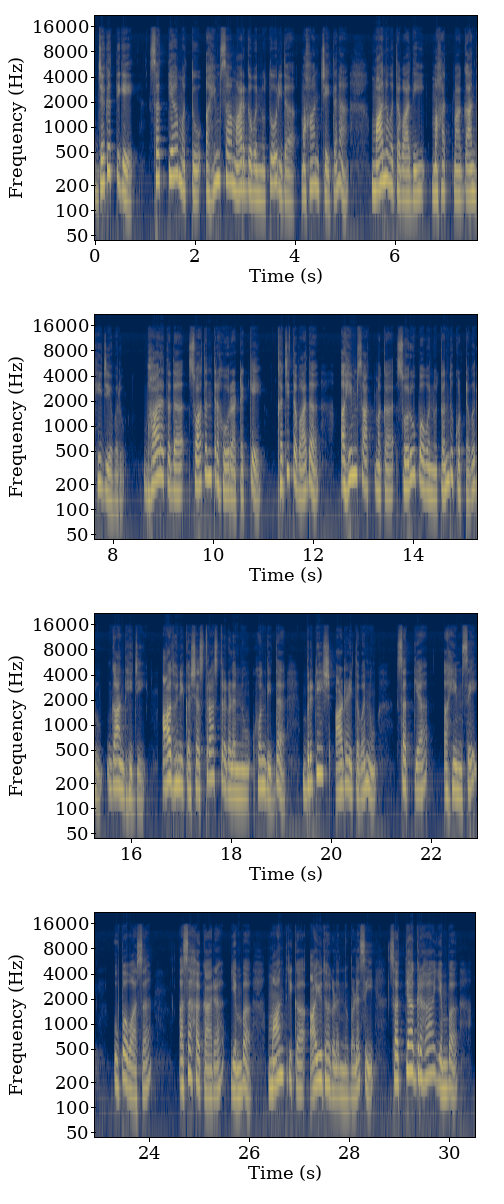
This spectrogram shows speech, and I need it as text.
ಜಗತ್ತಿಗೆ ಸತ್ಯ ಮತ್ತು ಅಹಿಂಸಾ ಮಾರ್ಗವನ್ನು ತೋರಿದ ಮಹಾನ್ ಚೇತನ, ಮಾನವತವಾದಿ ಮಹಾತ್ಮ ಗಾಂಧೀಜಿಯವರು. ಭಾರತದ ಸ್ವಾತಂತ್ರ್ಯ ಹೋರಾಟಕ್ಕೆ ಖಚಿತವಾದ ಅಹಿಂಸಾತ್ಮಕ ಸ್ವರೂಪವನ್ನು ತಂದುಕೊಟ್ಟವರು ಗಾಂಧೀಜಿ. ಆಧುನಿಕ ಶಸ್ತ್ರಾಸ್ತ್ರಗಳನ್ನು ಹೊಂದಿದ್ದ ಬ್ರಿಟಿಷ್ ಆಡಳಿತವನ್ನು ಸತ್ಯ, ಅಹಿಂಸೆ, ಉಪವಾಸ ಅಸಹಕಾರ ಎಂಬ ಮಾಂತ್ರಿಕ ಆಯುಧಗಳನ್ನು ಬಳಸಿ ಸತ್ಯಾಗ್ರಹ ಎಂಬ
